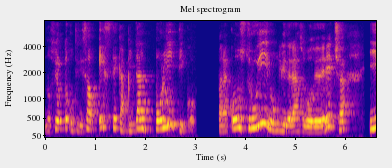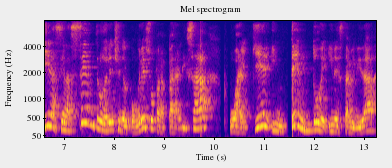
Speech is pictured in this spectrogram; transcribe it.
¿no es cierto?, utilizado este capital político para construir un liderazgo de derecha e ir hacia la centro derecha en el Congreso para paralizar cualquier intento de inestabilidad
